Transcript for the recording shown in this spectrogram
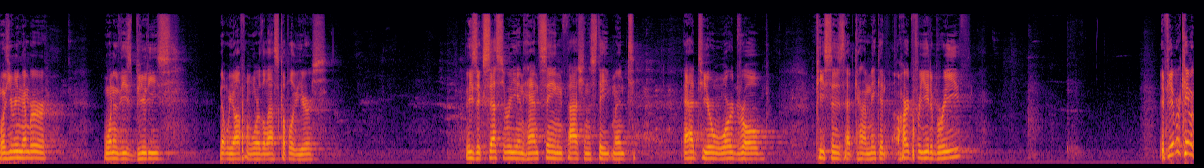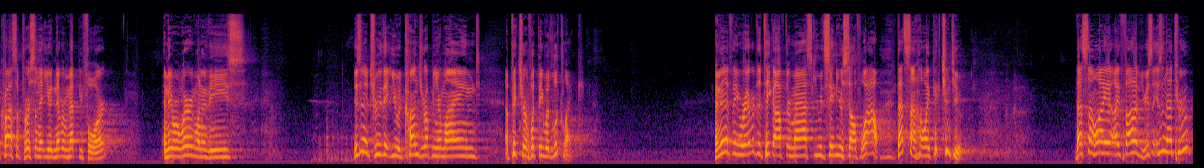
Well, you remember one of these beauties that we often wore the last couple of years? These accessory enhancing fashion statement add to your wardrobe pieces that kind of make it hard for you to breathe. If you ever came across a person that you had never met before and they were wearing one of these, isn't it true that you would conjure up in your mind a picture of what they would look like? And then if they were ever to take off their mask, you would say to yourself, wow, that's not how I pictured you. That's not how I, I thought of you. Isn't, isn't that true?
